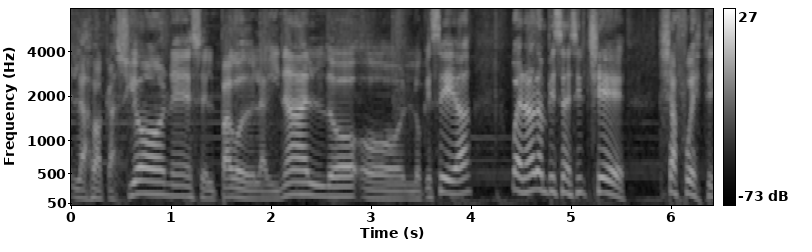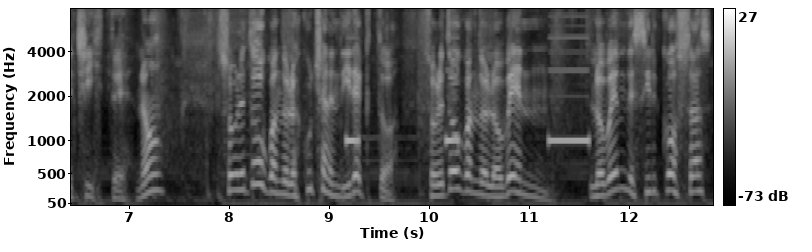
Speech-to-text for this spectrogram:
las vacaciones, el pago del aguinaldo o lo que sea. Bueno, ahora empiezan a decir, che, ya fue este chiste, ¿no? Sobre todo cuando lo escuchan en directo, sobre todo cuando lo ven, lo ven decir cosas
